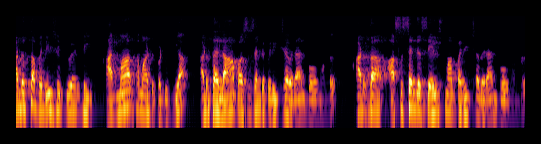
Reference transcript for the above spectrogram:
അടുത്ത പരീക്ഷയ്ക്ക് വേണ്ടി ആത്മാർത്ഥമായിട്ട് പഠിക്കുക അടുത്ത ലാബ് അസിസ്റ്റന്റ് പരീക്ഷ വരാൻ പോകുന്നുണ്ട് അടുത്ത അസിസ്റ്റന്റ് സെയിൽസ്മാൻ പരീക്ഷ വരാൻ പോകുന്നുണ്ട്.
